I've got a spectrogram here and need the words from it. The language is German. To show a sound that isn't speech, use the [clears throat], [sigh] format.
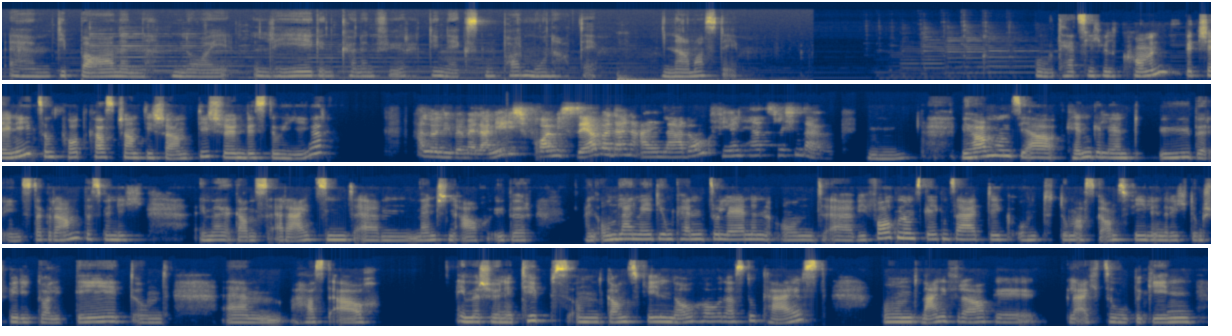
ähm, die Bahnen neu legen können für die nächsten paar Monate. Namaste. Gut, herzlich willkommen, Jenny, zum Podcast Shanti Shanti. Schön bist du hier. Hallo, liebe Melanie. Ich freue mich sehr über deine Einladung. Vielen herzlichen Dank. Mhm. Wir haben uns ja kennengelernt über Instagram. Das finde ich immer ganz reizend, ähm, Menschen auch über ein Online-Medium kennenzulernen. Und äh, wir folgen uns gegenseitig und du machst ganz viel in Richtung Spiritualität und ähm, hast auch immer schöne Tipps und ganz viel Know-how, das du teilst. Und meine Frage gleich zu Beginn,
